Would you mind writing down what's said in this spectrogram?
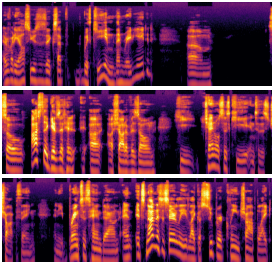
Everybody else uses it except with ki and then radiated." Um. So Asta gives it his, uh, a shot of his own. He channels his ki into this chop thing, and he brings his hand down. And it's not necessarily like a super clean chop like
